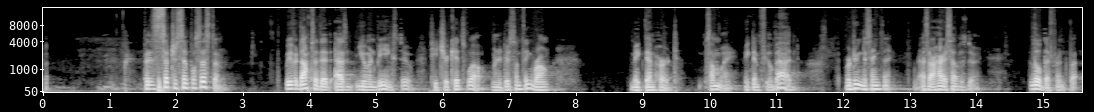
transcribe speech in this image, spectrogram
But, but it's such a simple system. We've adopted it as human beings too. Teach your kids well. When they do something wrong, make them hurt in some way, make them feel bad. We're doing the same thing as our higher self is doing. A little different, but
